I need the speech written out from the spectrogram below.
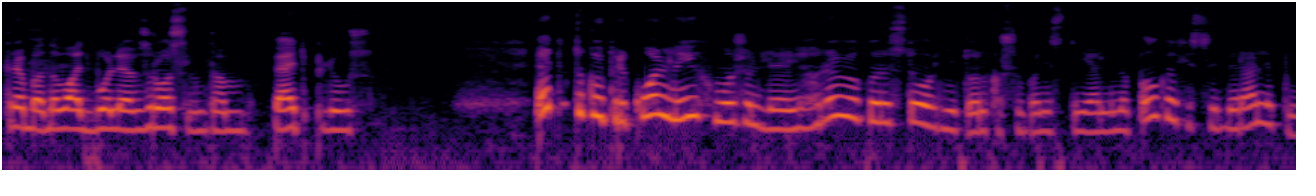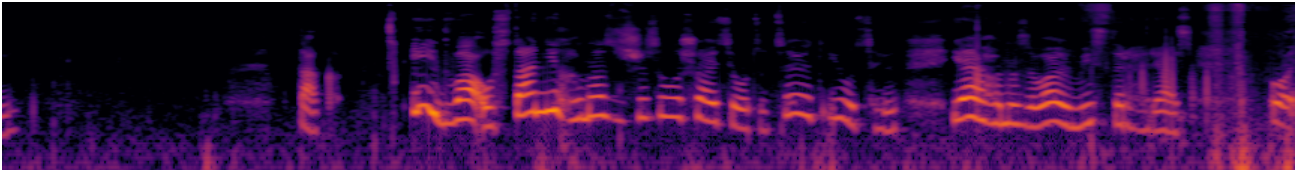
треба давати більш взрослим, там 5 плюс. Это такой прикольный, их можно для игры використовувати, не только чтобы они стояли на полках и собирали пыль. Так, і два останніх у нас ще залишається оце цей і оцей. Я його називаю містер Грязь. Ой,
